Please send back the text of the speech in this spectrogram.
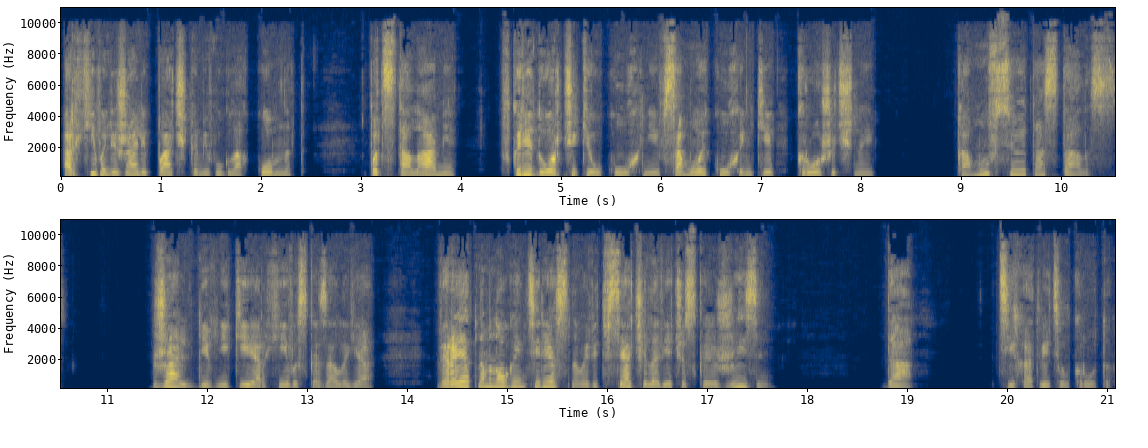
Архивы лежали пачками в углах комнат, под столами, в коридорчике у кухни, в самой кухоньке крошечной. Кому все это осталось? Жаль дневники и архивы, сказала я. Вероятно, много интересного, ведь вся человеческая жизнь... Да, тихо ответил Крутов.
